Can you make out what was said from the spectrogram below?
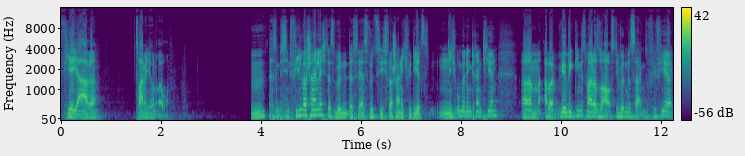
vier Jahre zwei Millionen Euro. Mhm. Das ist ein bisschen viel wahrscheinlich. Das, würden, das wäre, wird sich wahrscheinlich für die jetzt nicht unbedingt rentieren. Ähm, aber wir, wir gehen das mal da so aus. Die würden das sagen. So für vier,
